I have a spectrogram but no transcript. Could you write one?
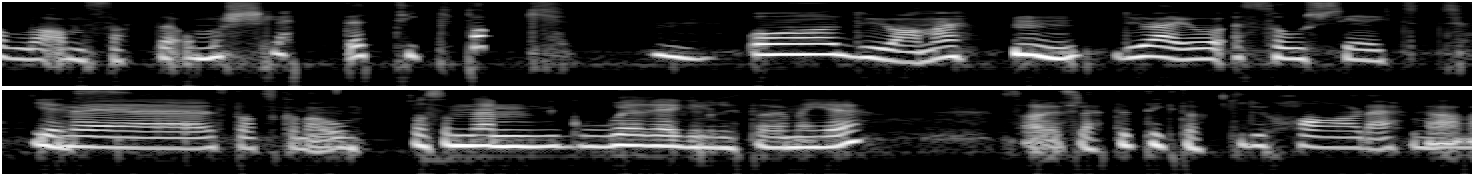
alle ansatte om å slette TikTok. Mm. Og du, Ane, Mm. du er jo associated Yes. med Statskanalen. Og som den gode regelrytteren jeg er, så har jeg slettet TikTok. Du har det. Ja.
